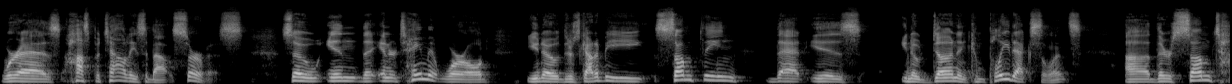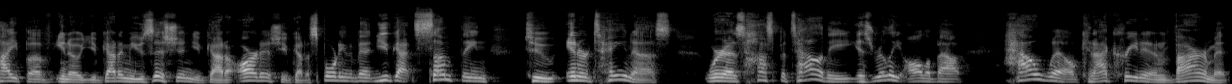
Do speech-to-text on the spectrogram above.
whereas hospitality is about service. So in the entertainment world, you know, there's got to be something that is, you know, done in complete excellence. Uh, there's some type of, you know, you've got a musician, you've got an artist, you've got a sporting event, you've got something to entertain us. Whereas hospitality is really all about how well can I create an environment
